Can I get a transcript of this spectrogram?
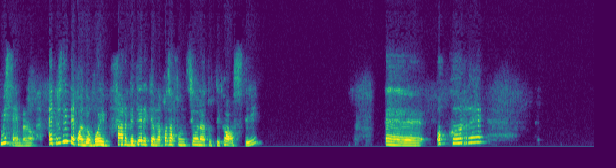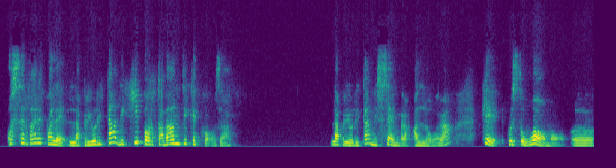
mi sembrano, hai presente quando vuoi far vedere che una cosa funziona a tutti i costi? Eh, occorre osservare qual è la priorità di chi porta avanti che cosa la priorità mi sembra allora che questo uomo eh,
